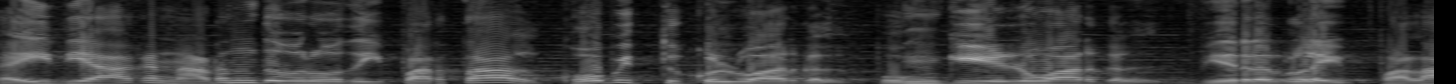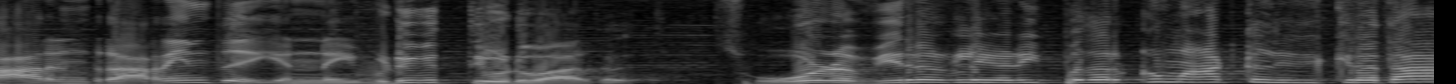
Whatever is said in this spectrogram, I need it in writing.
கைதியாக நடந்து வருவதை பார்த்தால் கோபித்துக் கொள்வார்கள் பொங்கி எழுவார்கள் வீரர்களை பலார் என்று அறைந்து என்னை விடுவித்து விடுவார்கள். சோழ வீரர்களை அடிப்பதற்கும் ஆட்கள் இருக்கிறதா?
